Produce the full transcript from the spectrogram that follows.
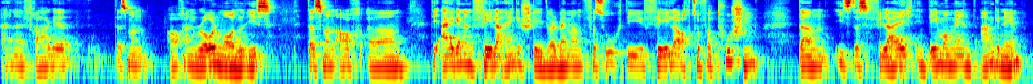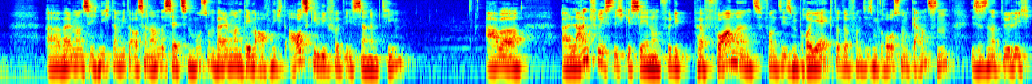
eine Frage, dass man auch ein Role Model ist, dass man auch äh, die eigenen Fehler eingesteht, weil wenn man versucht, die Fehler auch zu vertuschen, dann ist das vielleicht in dem Moment angenehm, äh, weil man sich nicht damit auseinandersetzen muss und weil man dem auch nicht ausgeliefert ist, seinem Team. Aber äh, langfristig gesehen und für die Performance von diesem Projekt oder von diesem Großen und Ganzen ist es natürlich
